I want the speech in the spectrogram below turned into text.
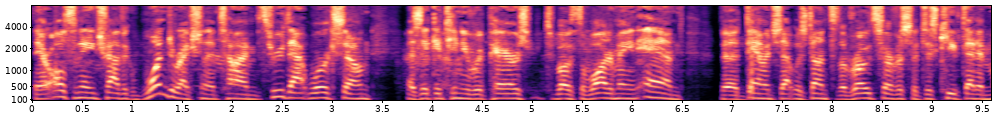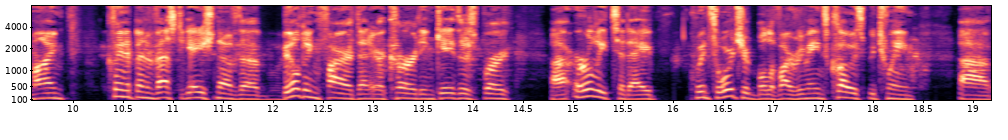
They are alternating traffic one direction at a time through that work zone as they continue repairs to both the water main and the damage that was done to the road service. So just keep that in mind. Clean up an investigation of the building fire that occurred in Gaithersburg uh, early today. Quince Orchard Boulevard remains closed between uh,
